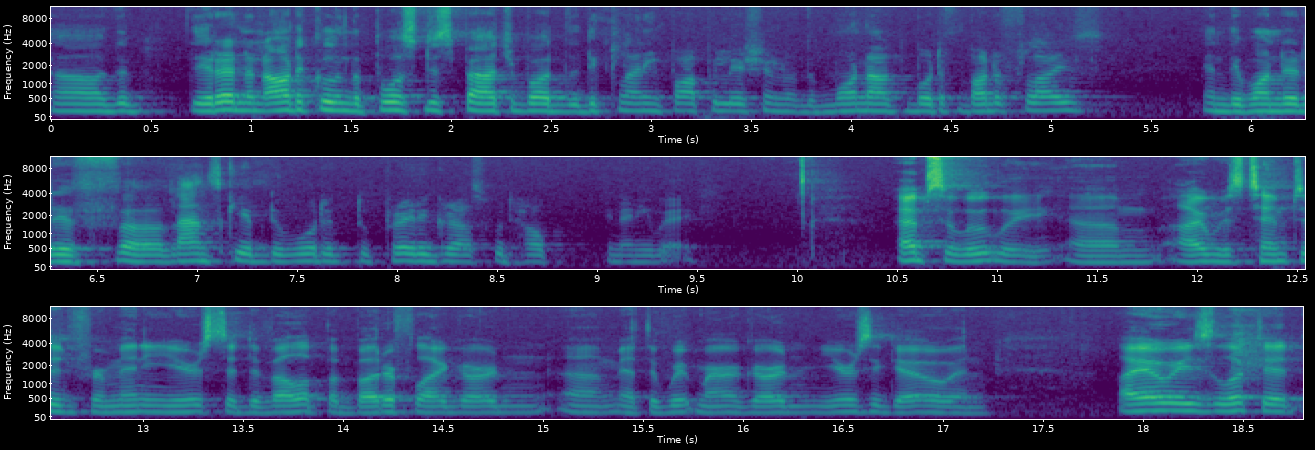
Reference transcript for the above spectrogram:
uh, the, they read an article in the Post-Dispatch about the declining population of the monarch butterflies, and they wondered if uh, landscape devoted to prairie grass would help in any way. Absolutely. Um, I was tempted for many years to develop a butterfly garden um, at the Whitmire Garden years ago, and I always looked at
